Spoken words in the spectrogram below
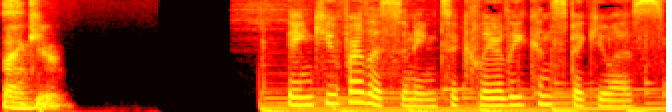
Thank you. Thank you for listening to Clearly Conspicuous.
